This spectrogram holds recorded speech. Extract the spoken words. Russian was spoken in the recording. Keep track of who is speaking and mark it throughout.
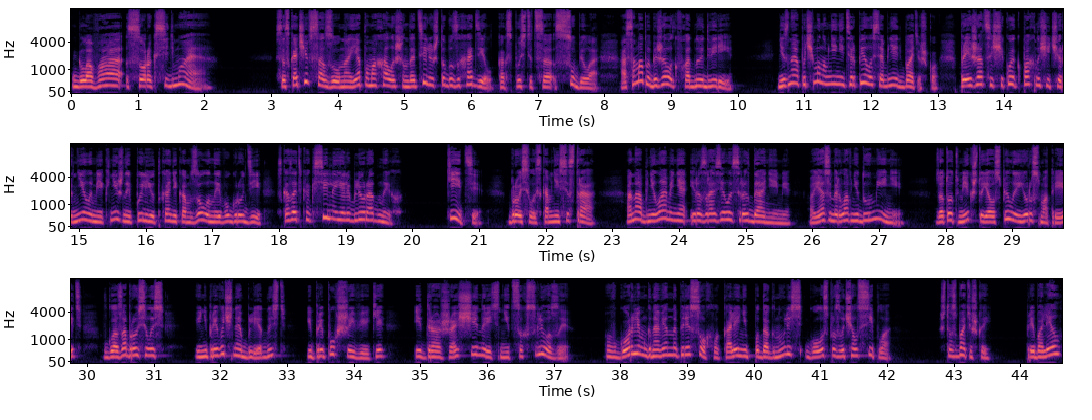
Speaker 1: Глава 47. Соскочив с озона, я помахала Шандатилю, чтобы заходил, как спуститься с Субила, а сама побежала к входной двери. Не знаю почему, но мне не терпелось обнять батюшку, приезжаться щекой к пахнущей чернилами и книжной пылью ткани камзола на его груди, сказать, как сильно я люблю родных. Китти, бросилась ко мне сестра. Она обняла меня и разразилась рыданиями, а я замерла в недоумении — за тот миг, что я успела ее рассмотреть, в глаза бросилась и непривычная бледность, и припухшие веки, и дрожащие на ресницах слезы. В горле мгновенно пересохло, колени подогнулись, голос прозвучал сипло. «Что с батюшкой? Приболел?»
